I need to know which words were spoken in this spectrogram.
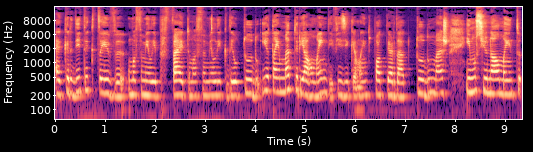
acredita que teve uma família perfeita, uma família que deu tudo e até materialmente e fisicamente pode ter dado tudo, mas emocionalmente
